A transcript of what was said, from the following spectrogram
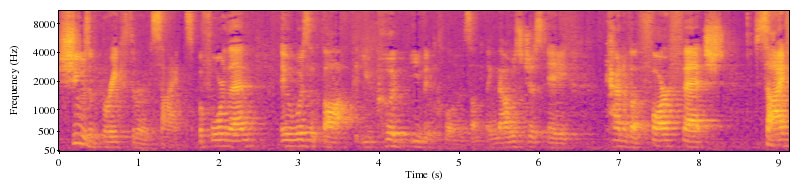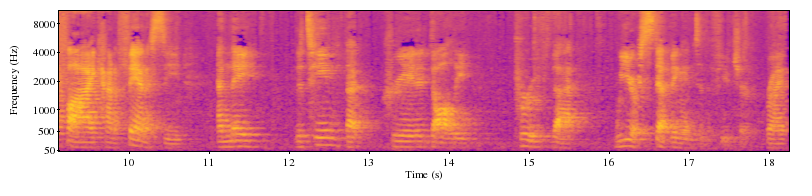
she was a breakthrough in science. Before then, it wasn't thought that you could even clone something. That was just a kind of a far fetched sci fi kind of fantasy. And they, the team that created Dolly, proved that we are stepping into the future, right?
